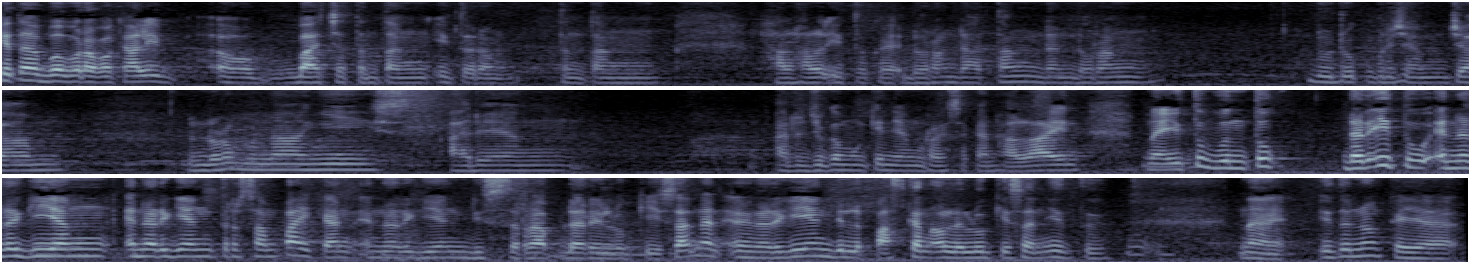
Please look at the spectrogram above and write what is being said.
kita beberapa kali uh, baca tentang itu dong tentang hal-hal itu kayak dorang datang dan dorang duduk berjam-jam dan dorang menangis. Ada yang ada juga mungkin yang merasakan hal lain. Nah itu bentuk dari itu energi yang energi yang tersampaikan energi yang diserap dari lukisan dan energi yang dilepaskan oleh lukisan itu. Nah itu no kayak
